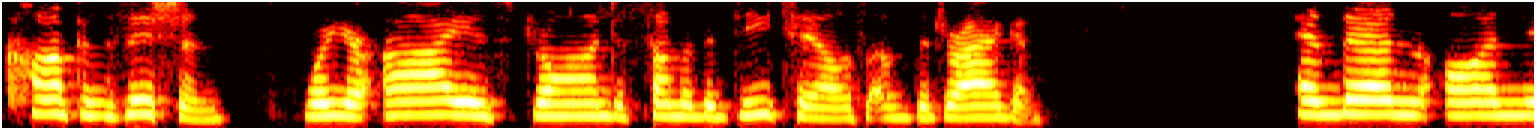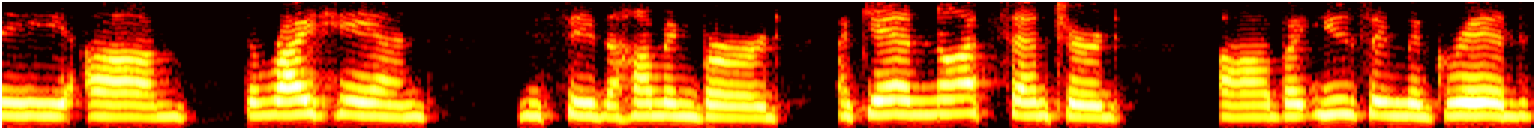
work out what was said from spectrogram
composition where your eye is drawn to some of the details of the dragon. And then on the, um, the right hand, you see the hummingbird, again, not centered, uh, but using the grid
